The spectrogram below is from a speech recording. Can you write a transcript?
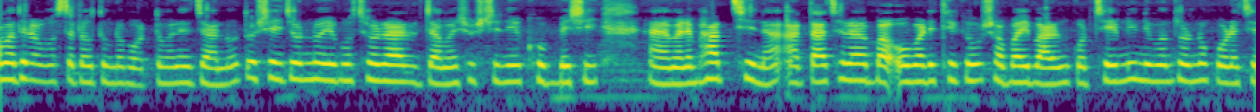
আমাদের অবস্থাটাও তোমরা বর্তমানে জানো। তো সেই জন্য এবছর আর জামাই ষষ্ঠী নিয়ে খুব বেশি মানে ভাবছি না। আর তাছাড়া বা, ও বাড়ি থেকেও সবাই বারণ করছে। এমনি নিমন্ত্রণও করেছে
